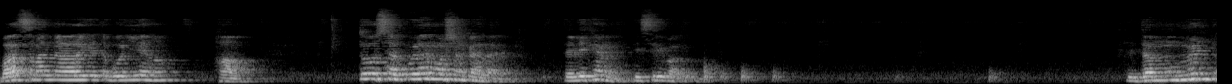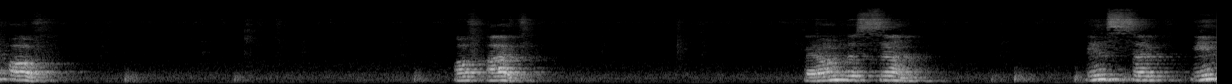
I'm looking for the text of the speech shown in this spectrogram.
बात समझ में आ रही है तो बोलिए हाँ। हाँ। तो सर्कुलर मोशन कहलाएगा तो लिखेंगे तीसरी बात। कि the movement of of earth around the sun in cir- in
